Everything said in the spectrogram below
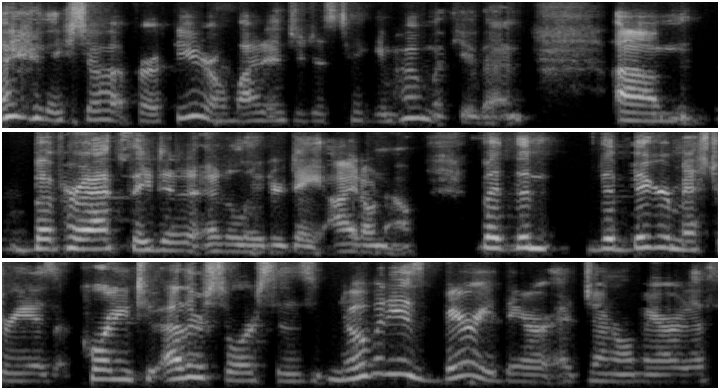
I mean, they show up for a funeral. Why didn't you just take him home with you then? Um, but perhaps they did it at a later date. I don't know. But the, the bigger mystery is, according to other sources, nobody is buried there at General Meredith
